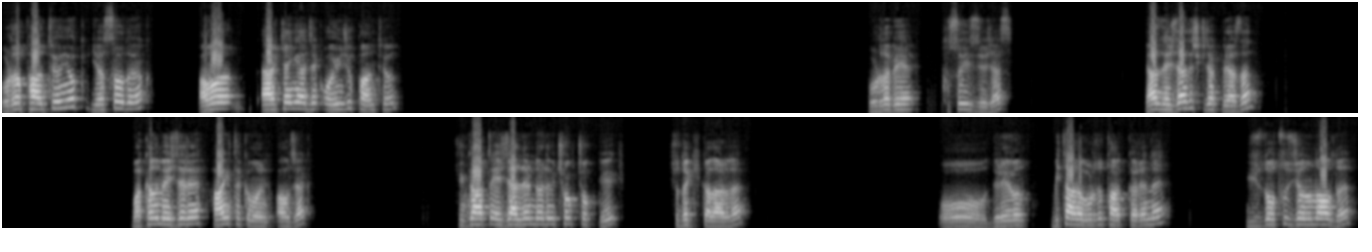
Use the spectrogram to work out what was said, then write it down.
Burada Pantheon yok. Yasuo da yok. Ama erken gelecek oyuncu Pantheon. Burada bir pusu izleyeceğiz. Yalnız Ejder de çıkacak birazdan. Bakalım Ejder'i hangi takım alacak? Çünkü artık Ejderlerin de önemi çok çok büyük. Şu dakikalarda. Oo, Draven bir tane vurdu tank Garen'e. %30 canını aldı.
